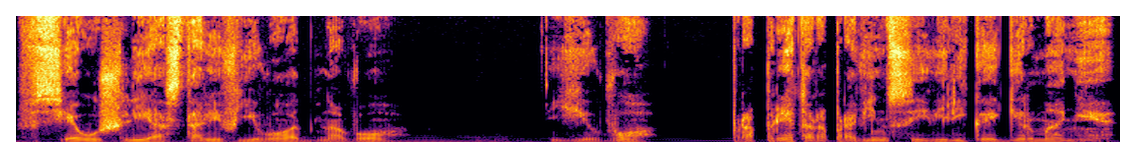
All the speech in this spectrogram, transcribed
Все ушли, оставив его одного. Его пропретора провинции Великая Германия,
